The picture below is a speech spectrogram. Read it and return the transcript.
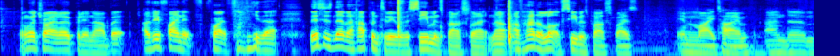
I'm going to try and open it now, but I do find it quite funny that this has never happened to me with a Siemens power supply. Now, I've had a lot of Siemens power supplies in my time, and um,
